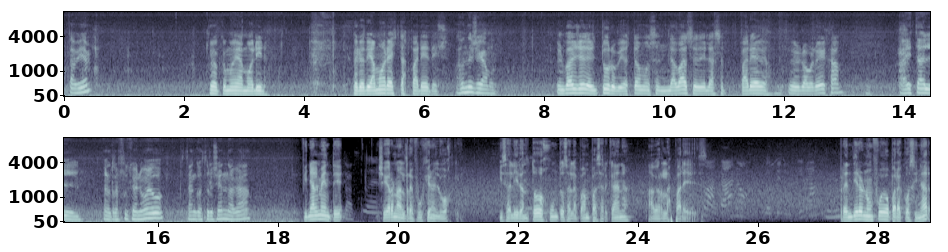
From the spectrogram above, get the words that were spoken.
¿Estás bien? Creo que me voy a morir. Pero de amor a estas paredes. ¿A dónde llegamos? El Valle del Turbio, estamos en la base de las paredes de la oreja. Ahí está el, el refugio nuevo que están construyendo acá. Finalmente, llegaron al refugio en el bosque y salieron todos juntos a la pampa cercana a ver las paredes. Prendieron un fuego para cocinar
